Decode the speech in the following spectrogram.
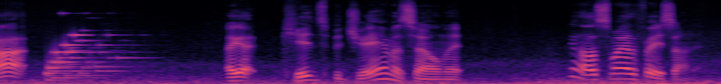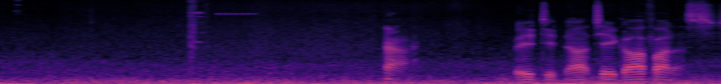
Hot. I got kid's pajamas helmet. Yeah, a smiley face on it. Ah. But it did not take off on us.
